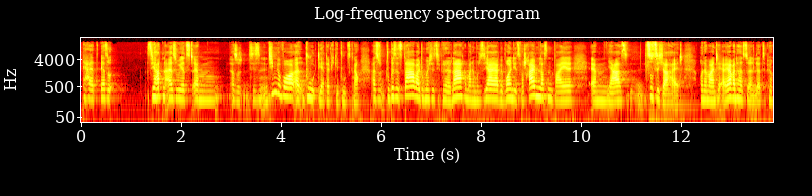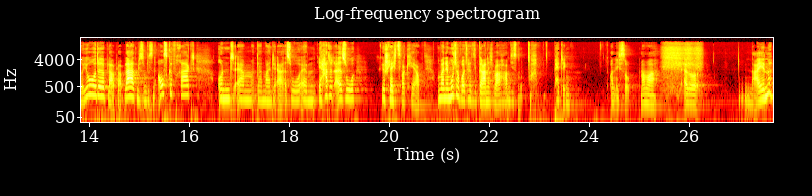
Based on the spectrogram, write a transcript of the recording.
er hat, er so, Sie hatten also jetzt, ähm, also sie sind intim geworden, also du, die hat nämlich geduzt, genau. Also du bist jetzt da, weil du möchtest die Pille nach und meine Mutter ja, ja, wir wollen die jetzt verschreiben lassen, weil, ähm, ja, zur Sicherheit. Und dann meinte er, ja, wann hast du deine letzte Periode, bla bla bla, hat mich so ein bisschen ausgefragt und ähm, dann meinte er so, ähm, ihr hattet also Geschlechtsverkehr. Und meine Mutter wollte halt so gar nicht wahrhaben, die ist, ach, Petting. Und ich so, Mama, also nein.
